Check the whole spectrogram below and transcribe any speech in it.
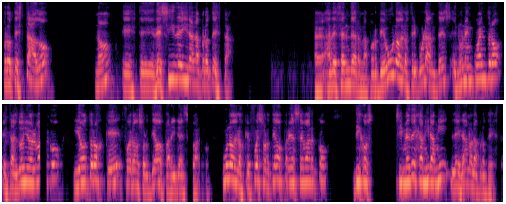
protestado, ¿no? Este, decide ir a la protesta, eh, a defenderla, porque uno de los tripulantes, en un encuentro, está el dueño del barco y otros que fueron sorteados para ir a ese barco. Uno de los que fue sorteados para ese barco dijo, si me dejan ir a mí, les gano la protesta.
